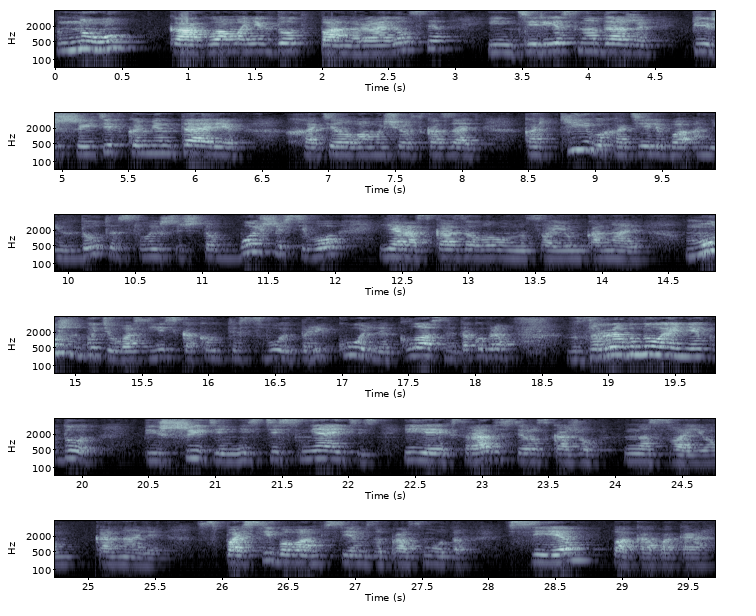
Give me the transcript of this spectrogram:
Ну, как вам анекдот понравился? Интересно даже? Пишите в комментариях. Хотела вам еще сказать, какие вы хотели бы анекдоты слышать, что больше всего я рассказывала на своем канале. Может быть, у вас есть какой-то свой прикольный, классный, такой прям взрывной анекдот. Пишите, не стесняйтесь, и я их с радостью расскажу на своем канале. Спасибо вам всем за просмотр. Всем пока-пока.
